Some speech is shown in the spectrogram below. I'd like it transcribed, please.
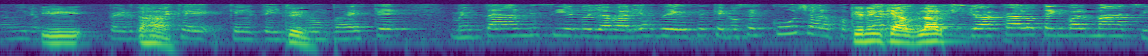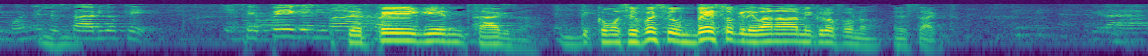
Ramiro, Y, perdona ajá. que, que te interrumpa, es que me están diciendo ya varias veces que no se escucha los comentarios Tienen que hablar. y yo acá lo tengo al máximo, es necesario que Que se no peguen más. se peguen, exacto. Como si fuese un beso que le van a dar al micrófono, exacto. Gracias.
